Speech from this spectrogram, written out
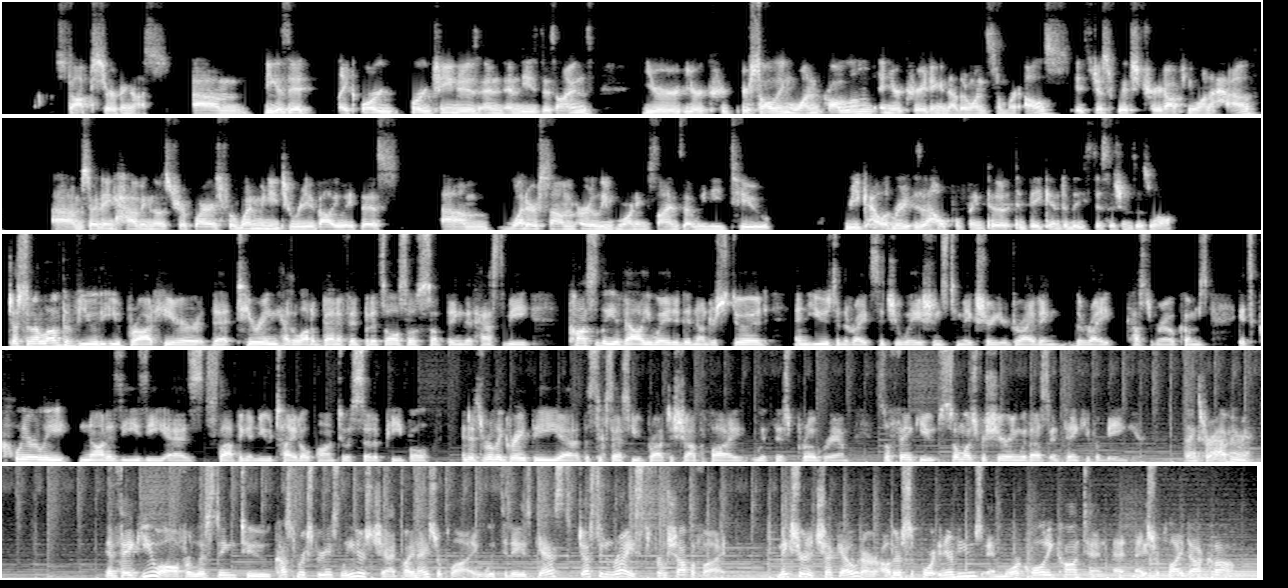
stopped serving us. Um, because it like org org changes and and these designs you're you're you're solving one problem and you're creating another one somewhere else. It's just which trade-off you want to have. Um, so i think having those tripwires for when we need to reevaluate this um, what are some early warning signs that we need to recalibrate is a helpful thing to to bake into these decisions as well Justin, I love the view that you've brought here that tiering has a lot of benefit, but it's also something that has to be constantly evaluated and understood and used in the right situations to make sure you're driving the right customer outcomes. It's clearly not as easy as slapping a new title onto a set of people. And it's really great the uh, the success you've brought to Shopify with this program. So thank you so much for sharing with us and thank you for being here. Thanks for having me. And thank you all for listening to Customer Experience Leaders Chat by Nice Reply with today's guest, Justin Reist from Shopify. Make sure to check out our other support interviews and more quality content at nicereply.com.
